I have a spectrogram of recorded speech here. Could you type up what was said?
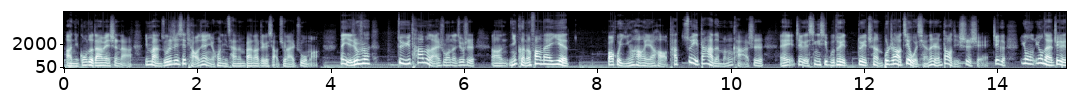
啊？你工作单位是哪？你满足了这些条件以后，你才能搬到这个小区来住嘛。那也就是说，对于他们来说呢，就是嗯，你可能放贷业，包括银行也好，它最大的门槛是，哎，这个信息不对对称，不知道借我钱的人到底是谁。这个用用在这个。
